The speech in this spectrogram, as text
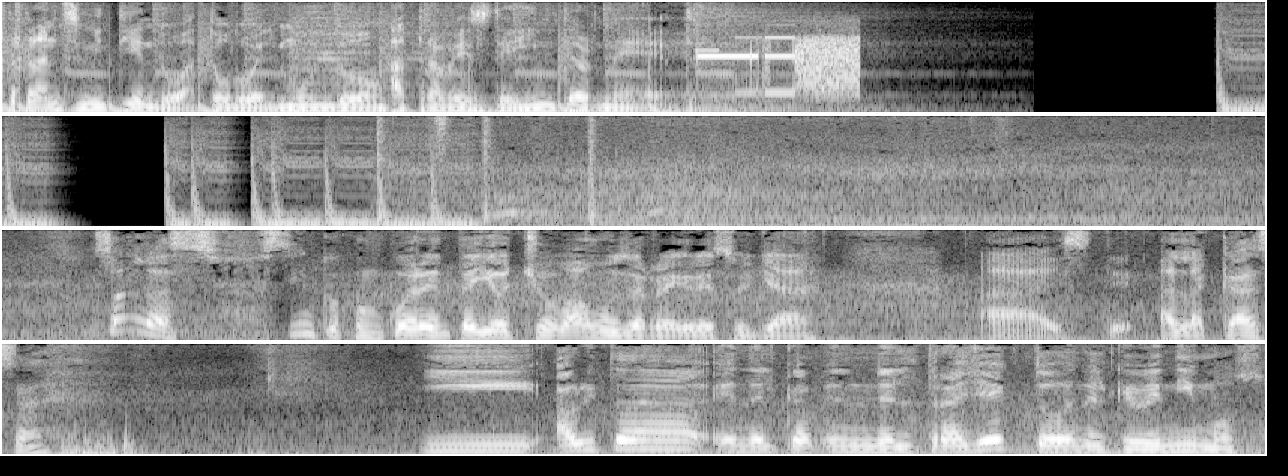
Transmitiendo a todo el mundo a través de internet. Son las 5 con 48, vamos de regreso ya a, este, a la casa. Y ahorita en el, en el trayecto en el que venimos,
